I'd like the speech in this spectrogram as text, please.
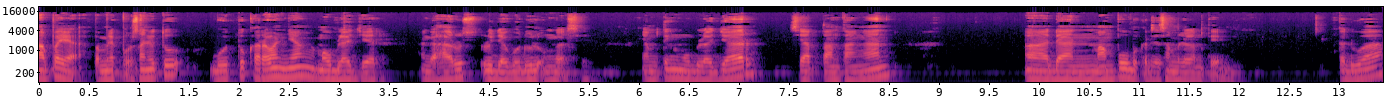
apa ya pemilik perusahaan itu butuh karyawan yang mau belajar. Nggak harus lu jago dulu enggak sih. Yang penting mau belajar siap tantangan uh, dan mampu bekerja sama dalam tim. Kedua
